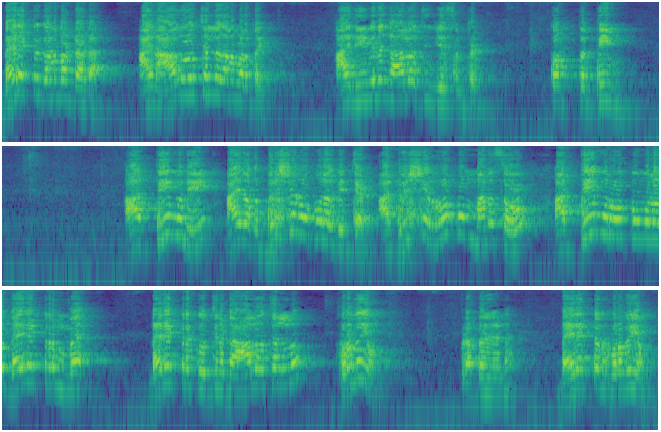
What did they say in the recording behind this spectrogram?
డైరెక్టర్ కనబడ్డాడా? ఆయన ఆలోచనలు కనబడతాయి. ఆయన ఈ విధంగా ఆలోచన చేస్తుంటాడు. కొత్త థీమ్ ఆ థీముని ఆయన ఒక దృశ్య రూపంలోకి తెచ్చాడు. ఆ దృశ్య రూపం మనసు ఆ థీమ్ రూపంలో డైరెక్టర్ డైరెక్టర్కి వచ్చినట్టు ఆలోచనలు హృదయం. ఇప్పుడు అర్థమైందా డైరెక్టర్ హృదయం.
